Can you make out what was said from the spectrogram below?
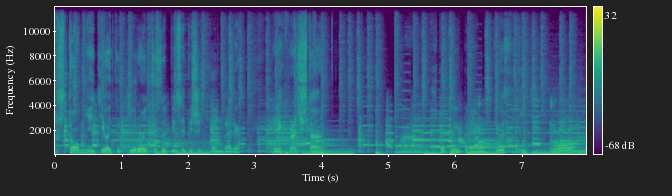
что мне делать, какие ролики записывать, пишите в комментариях. Я их прочитаю. А, чтобы прям выслушать полностью.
